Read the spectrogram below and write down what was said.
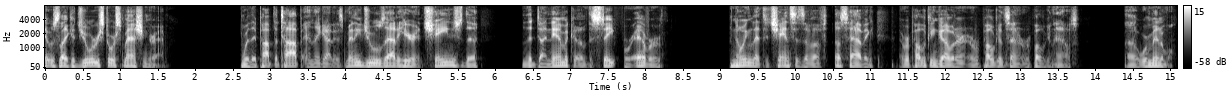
it was like a jewelry store smash and grab, where they popped the top and they got as many jewels out of here and changed the the dynamic of the state forever, knowing that the chances of us- having a Republican governor, a Republican Senate, Republican House uh, were minimal.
